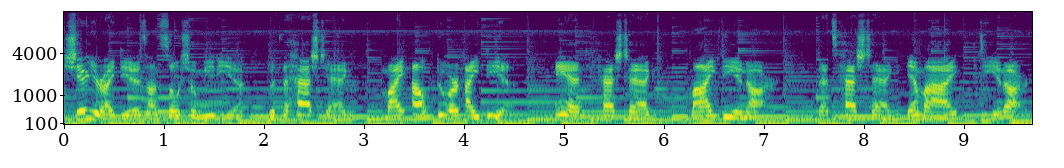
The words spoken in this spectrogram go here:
Share your ideas on social media with the hashtag MyOutdoorIdea and hashtag MyDNR. That's hashtag MIDNR.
